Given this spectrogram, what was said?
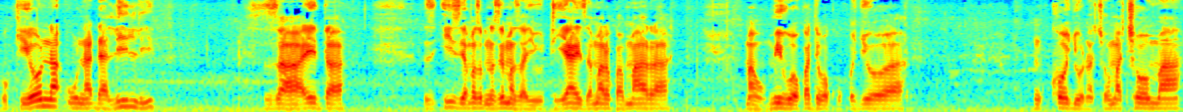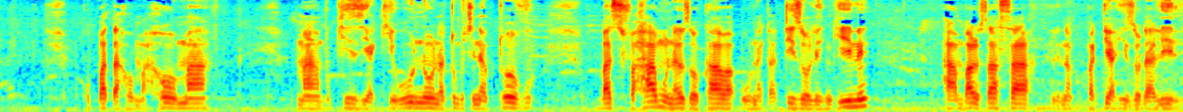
Ukiona una dalili za aidha hizi ambazo mnasema za UTI za mara kwa mara, maumivu wakati wa kukojoa, mkojo unachoma choma, kupata homa homa, maambukizi ya kiuno na tumbo chini ya kutovu, basi fahamu unaweza ukawa una tatizo lingine ambalo sasa linakupatia hizo dalili.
